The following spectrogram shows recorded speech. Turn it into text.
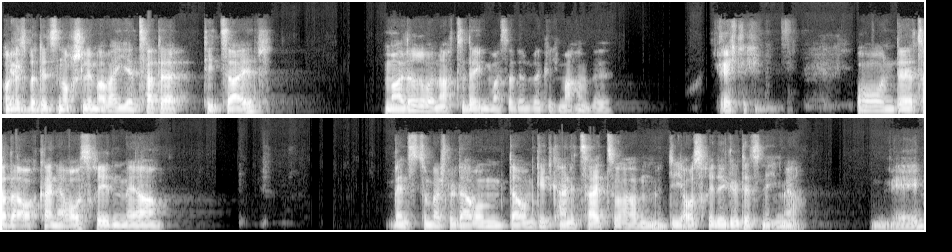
Und es wird jetzt noch schlimmer, weil jetzt hat er die Zeit, mal darüber nachzudenken, was er denn wirklich machen will. Richtig. Und jetzt hat er auch keine Ausreden mehr, wenn es zum Beispiel darum, darum geht, keine Zeit zu haben. Die Ausrede gilt jetzt nicht mehr. Nee.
